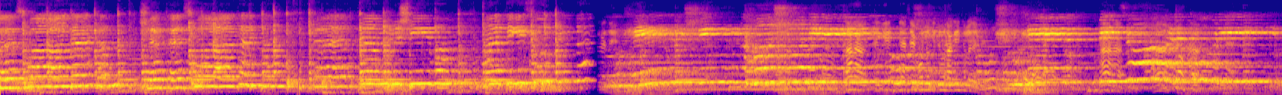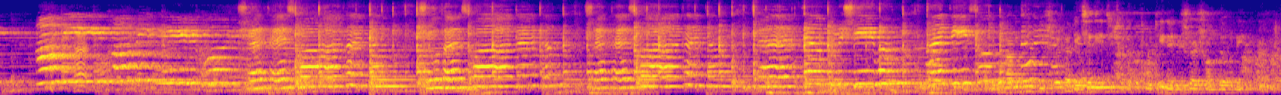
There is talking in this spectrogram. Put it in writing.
বেছে নিয়েছি সেটা তো কঠিন এ বিষয়ে সন্দেহ নেই।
